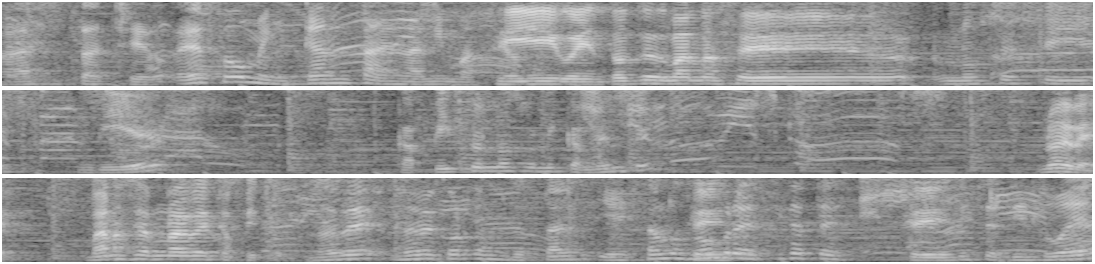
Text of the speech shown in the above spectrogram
Ah, eso está chido. Eso me encanta en la animación. Sí, güey, entonces van a ser, no sé si 10 capítulos únicamente. 9, van a ser 9 capítulos. Nueve, nueve cortos en total. Y ahí están los Sí. nombres, fíjate. Sí. Dice The Duel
